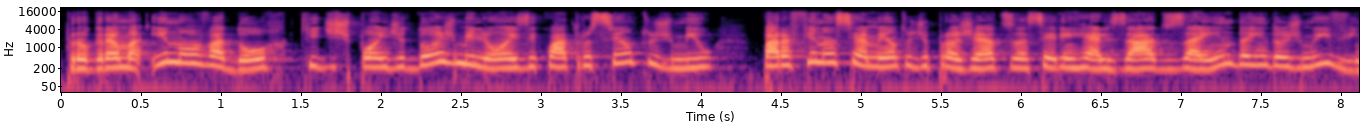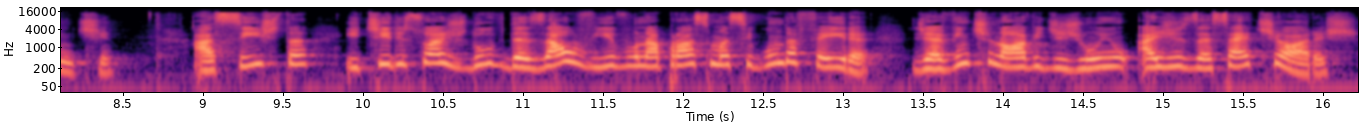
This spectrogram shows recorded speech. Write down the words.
programa inovador que dispõe de 2 milhões e 400 mil para financiamento de projetos a serem realizados ainda em 2020. Assista e tire suas dúvidas ao vivo na próxima segunda-feira, dia 29 de junho, às 17 horas.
